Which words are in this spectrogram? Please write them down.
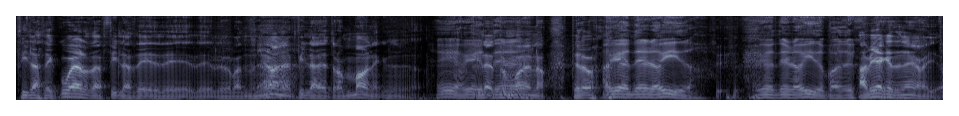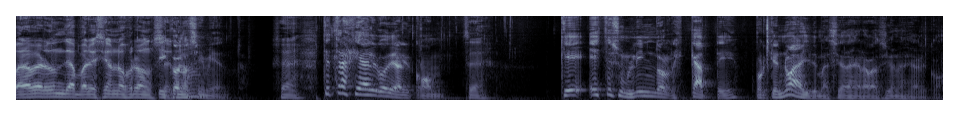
filas de cuerdas, filas de, de, de- de bandoneones, Claro. filas de trombones. Sí, había que filas de tener- trombones no, pero Había que tener oído. Había que tener oído para, había que tener oído. para ver dónde aparecían los bronces. y ¿no? conocimiento. Sí, Te traje algo de Halcón, sí. que este es un lindo rescate, porque no hay demasiadas grabaciones de Halcón.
